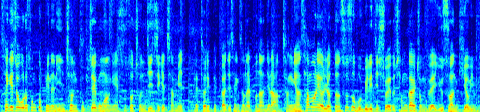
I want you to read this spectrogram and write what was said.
세계적으로 손꼽히는 인천 국제공항의 수소 전지지게차 및 배터리팩까지 생산할 뿐 아니라 작년 3월에 열렸던 수소 모빌리티 쇼에도 참가할 정도의 유수한 기업입니다.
